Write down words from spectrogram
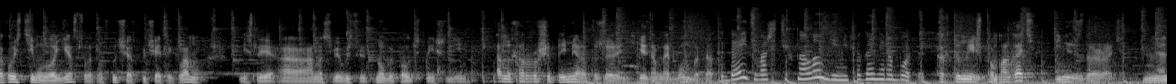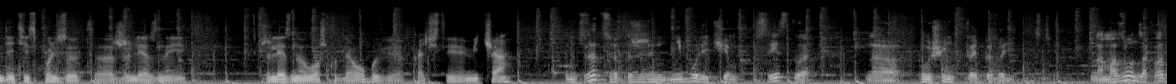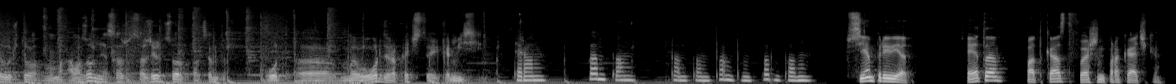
какой стимул агентства в этом случае отключать рекламу, если а, оно себе выстрелит много и получит меньше денег? Самый хороший пример – это же ядерная бомба, да. Да эти ваши технологии нифига не работают. Как ты умеешь помогать и не раздражать. У меня дети используют э, железный, железную ложку для обуви в качестве меча. Автоматизация – это же не более чем средство на повышение твоей производительности. На Amazon закладываю, что Amazon меня сожрет 40% от э, моего ордера в качестве комиссии. Тарам. Пам-пам. Пам-пам-пам-пам-пам-пам. Всем привет! Это подкаст Fashion Прокачка.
